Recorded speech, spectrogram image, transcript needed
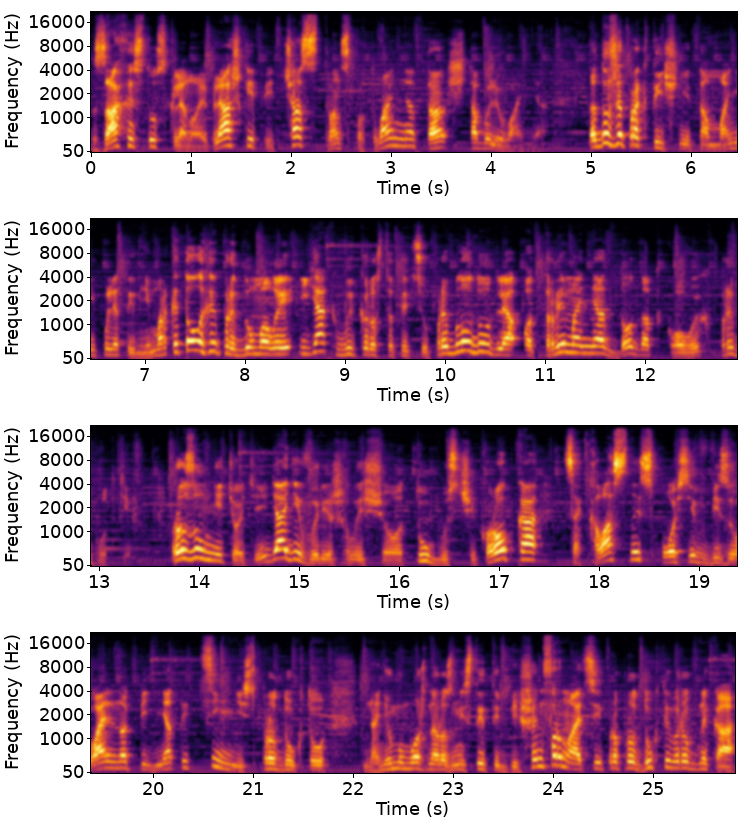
захисту скляної пляшки під час транспортування та штабелювання. Та дуже практичні та маніпулятивні маркетологи придумали, як використати цю приблуду для отримання додаткових прибутків. Розумні тьоті і дяді вирішили, що тубус чи коробка це класний спосіб візуально підняти цінність продукту. На ньому можна розмістити більше інформації про продукти виробника,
